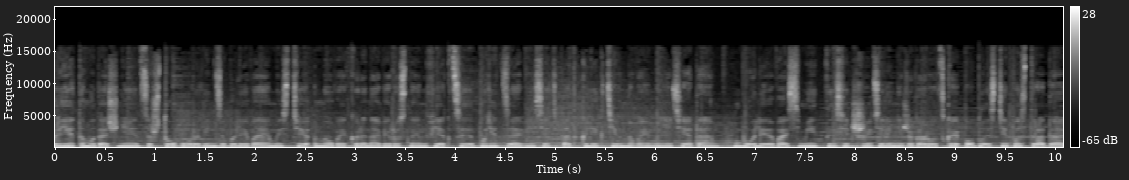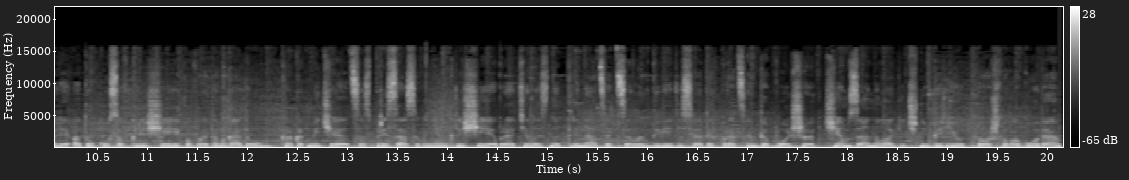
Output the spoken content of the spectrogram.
При этом уточняется, что уровень заболеваемости новой коронавирусной инфекции будет зависеть от коллективного иммунитета. Более 8 тысяч жителей Нижегородской области пострадали от укусов клещей в этом году году. Как отмечается, с присасыванием клещей обратилось на 13,2% больше, чем за аналогичный период прошлого года.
